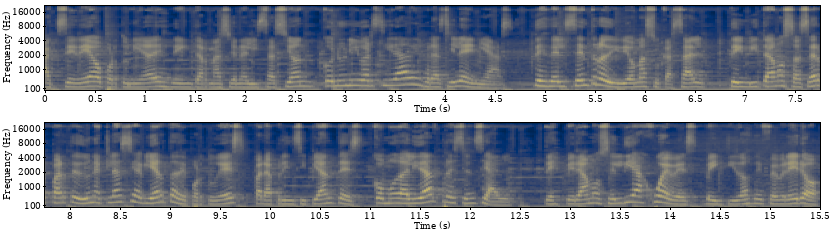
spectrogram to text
Accede a oportunidades de internacionalización con universidades brasileñas. Desde el Centro de Idiomas Ucasal te invitamos a ser parte de una clase abierta de portugués para principiantes con modalidad presencial. Te esperamos el día jueves 22 de febrero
